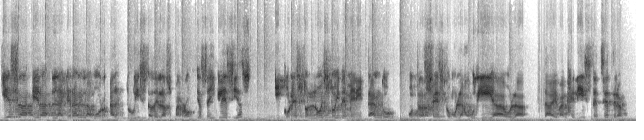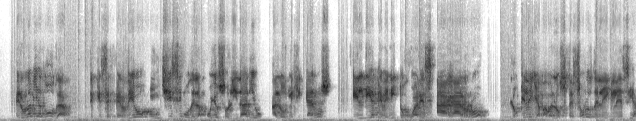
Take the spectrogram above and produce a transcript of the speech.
Y esa era la gran labor altruista de las parroquias e iglesias. Y con esto no estoy demeritando otras fes como la judía o la, la evangelista, etcétera. Pero no había duda de que se perdió muchísimo del apoyo solidario a los mexicanos el día que Benito Juárez agarró lo que le llamaban los tesoros de la iglesia,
